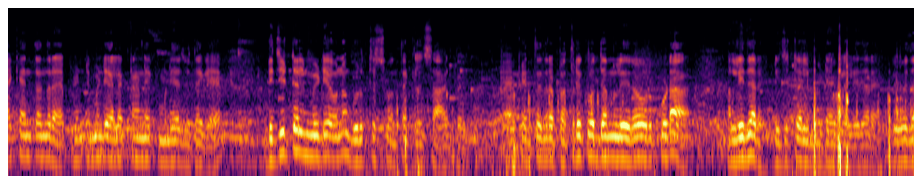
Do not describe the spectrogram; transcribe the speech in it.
ಯಾಕೆಂತಂದರೆ ಪ್ರಿಂಟ್ ಮೀಡಿಯಾ ಎಲೆಕ್ಟ್ರಾನಿಕ್ ಮೀಡಿಯಾ ಜೊತೆಗೆ ಡಿಜಿಟಲ್ ಮೀಡಿಯಾವನ್ನು ಗುರುತಿಸುವಂಥ ಕೆಲಸ ಆಗಬೇಕು. ಯಾಕೆಂತಂದರೆ ಪತ್ರಿಕೋದ್ಯಮದಲ್ಲಿ ಇರೋರು ಕೂಡ ಅಲ್ಲಿದ್ದಾರೆ ಡಿಜಿಟಲ್ ಮೀಡಿಯಾಗಳಲ್ಲಿದ್ದಾರೆ. ವಿವಿಧ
